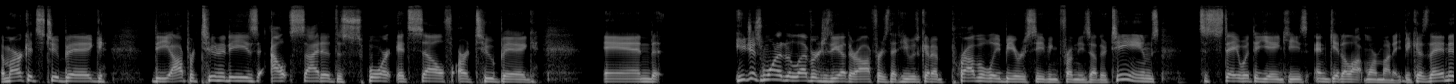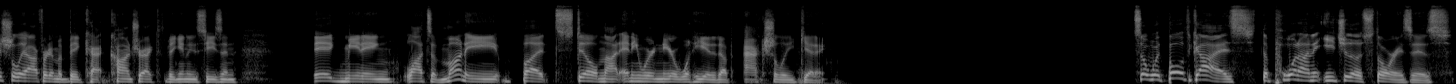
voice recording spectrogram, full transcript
The market's too big. The opportunities outside of the sport itself are too big. And he just wanted to leverage the other offers that he was going to probably be receiving from these other teams to stay with the Yankees and get a lot more money because they initially offered him a big co- contract at the beginning of the season. Big meaning lots of money, but still not anywhere near what he ended up actually getting. So, with both guys, the point on each of those stories is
